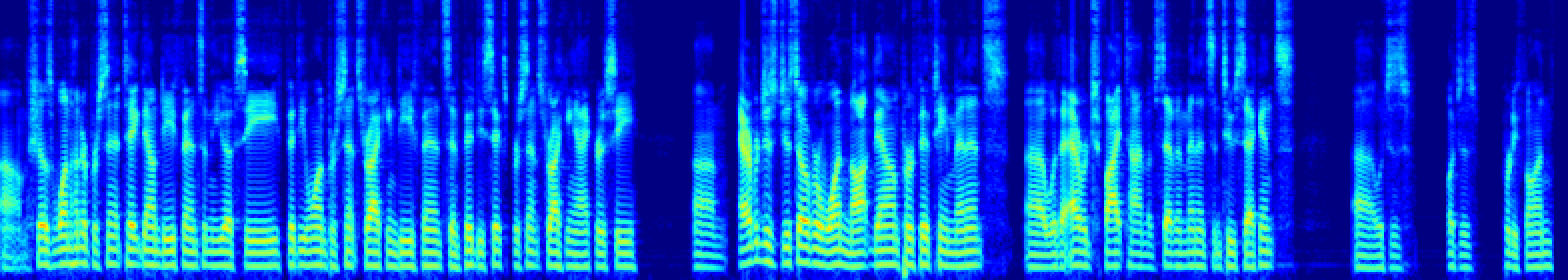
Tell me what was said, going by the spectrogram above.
Um, shows 100% takedown defense in the UFC, 51% striking defense, and 56% striking accuracy. Um, averages just over one knockdown per 15 minutes. uh, with an average fight time of seven minutes and two seconds, uh, which is which is pretty fun.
